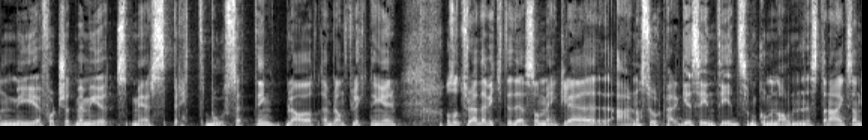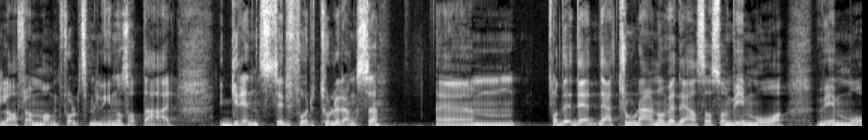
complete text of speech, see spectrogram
mye, fortsette med mye mer spredt bosetting blant, blant flyktninger. Og så tror jeg det er viktig det som egentlig Erna Solberg i sin tid som kommunalminister da, la fram mangfoldsmeldingen og sa at det er grenser for toleranse. Um, og det, det, jeg tror det er noe ved det altså, som vi må, vi, må,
